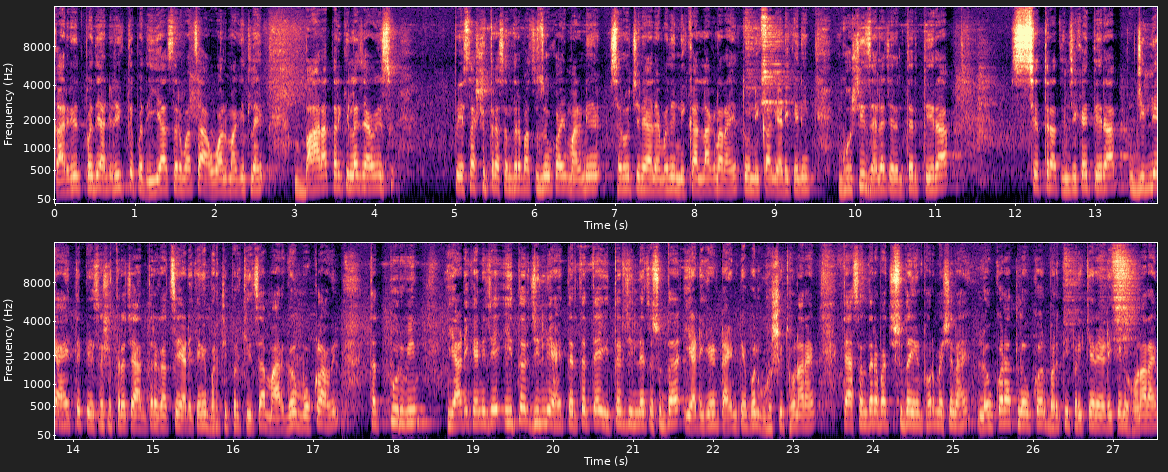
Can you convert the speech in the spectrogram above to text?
कार्यरत पदे आणि रिक्त पदे या सर्वाचा अहवाल मागितला आहे. बारा तारखेला ज्यावेळेस पेसा क्षेत्रासंदर्भाचा जो काही माननीय सर्वोच्च न्यायालयामध्ये निकाल लागणार आहे तो निकाल या ठिकाणी घोषित झाल्याच्यानंतर तेरा क्षेत्रातील जे काही तेरा जिल्हे आहेत ते पेसा क्षेत्राच्या अंतर्गतचे या ठिकाणी भरती प्रक्रियेचा मार्ग मोकळा होईल. तत्पूर्वी या ठिकाणी जे इतर जिल्हे आहेत तर तर त्या इतर जिल्ह्याचं सुद्धा या ठिकाणी टाईम टेबल घोषित होणार आहे. त्या संदर्भाची सुद्धा इन्फॉर्मेशन आहे. लवकरात लवकर भरती प्रक्रिया या ठिकाणी होणार आहे.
